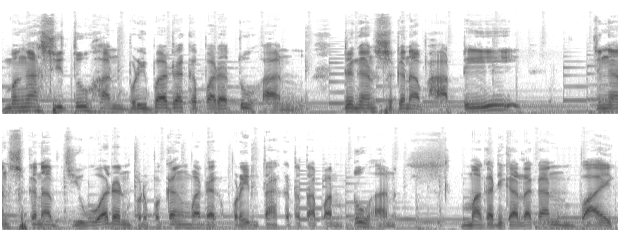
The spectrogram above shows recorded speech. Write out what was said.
mengasihi Tuhan, beribadah kepada Tuhan dengan segenap hati, dengan segenap jiwa dan berpegang pada perintah ketetapan Tuhan, maka dikatakan baik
